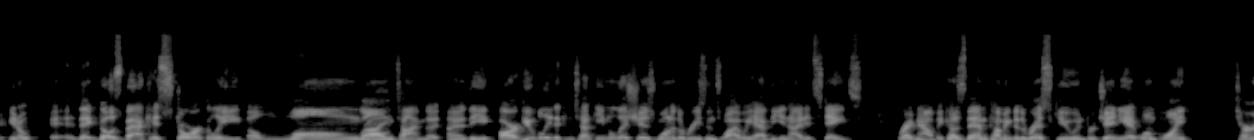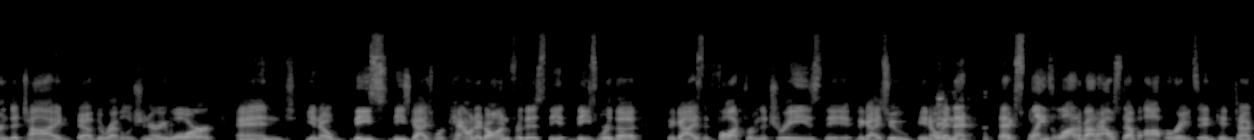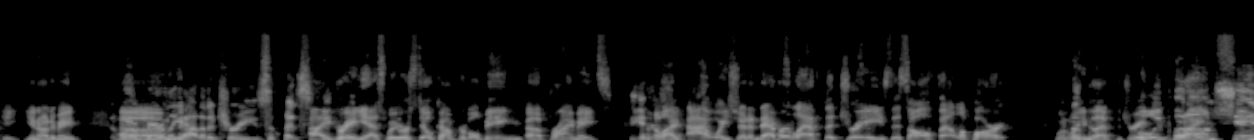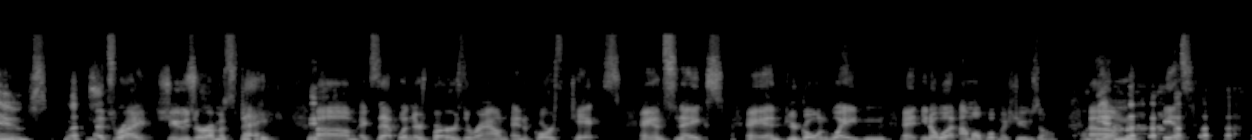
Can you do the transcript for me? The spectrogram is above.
you know eh, that goes back historically a long long Right. time the uh, the arguably the Kentucky militia is one of the reasons why we have the United States right now because them coming to the rescue in Virginia at one point turned the tide of the Revolutionary War and you know these these guys were counted on for this the, these were the the guys that fought from the trees the the guys who you know and that that explains a lot about how stuff operates in Kentucky you know what I mean We're Um, barely out of the trees. Let's I agree. Yes, we were still comfortable being uh, primates. Yes. We're like, ah, we should have never left the trees. This all fell apart when we left the tree. well, we put But I- on shoes. That's right. Shoes are a mistake, um, except when there's birds around, and of course ticks and snakes, and you're going wading. And you know what? I'm gonna put my shoes on. Um, it's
